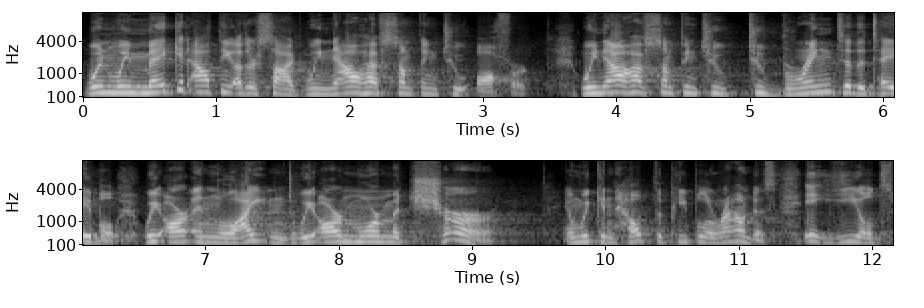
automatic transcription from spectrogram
When we make it out the other side, we now have something to offer. We now have something to, to bring to the table. We are enlightened, we are more mature, and we can help the people around us. It yields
